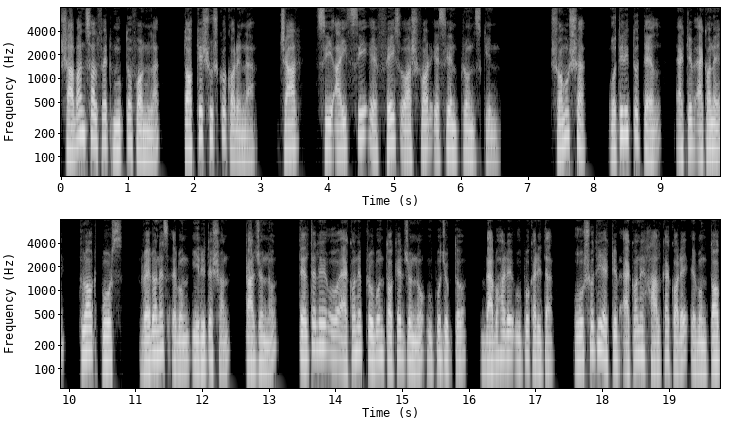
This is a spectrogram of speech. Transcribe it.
সাবান সালফেট মুক্ত ফর্মুলা, ত্বককে শুষ্ক করে না। চার C I C A face wash for acne prone skin সমস্যা, অতিরিক্ত তেল active acne clogged pores redness এবং ইরিটেশন তার জন্য, তেলতেলে ও অ্যাকনে প্রবণ ত্বকের জন্য উপযুক্ত, ব্যবহারে উপকারিতা। ঔষধি অ্যাক্টিভ অ্যাকনে হালকা করে এবং ত্বক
